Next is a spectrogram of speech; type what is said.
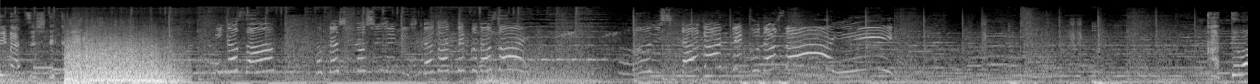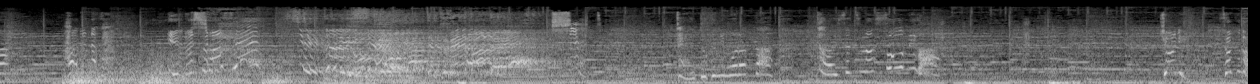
始末してくれ皆さん、私の指示に従ってくださいうん、従ってください勝手は春菜が許しませんしっかりをやってくれたねシュッ提督にもらった大切な装備が距離速度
